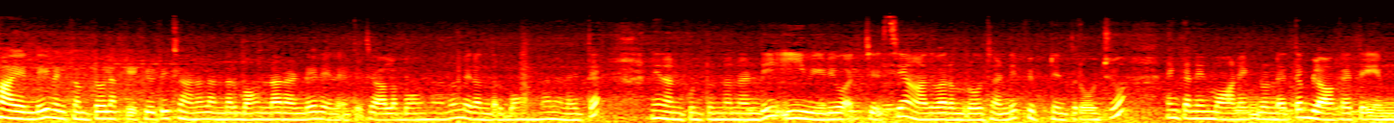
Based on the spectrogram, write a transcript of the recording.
హాయ్ అండి welcome to lucky cutie channel అందరు బాగున్నారండి? నేనైతే చాలా బాగున్నాను. మీరు అందరు బాగున్నారని అయితే నేను అనుకుంటున్నానండి. ఈ వీడియో వచ్చేసి ఆదివారం రోజు అండి ఫిఫ్టీన్త్ రోజు. ఇంకా నేను మార్నింగ్ నుండి అయితే బ్లాగ్ అయితే ఏం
